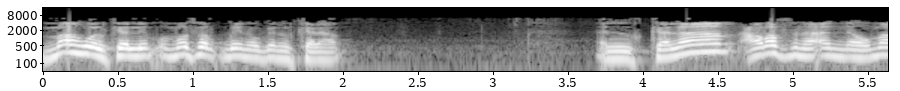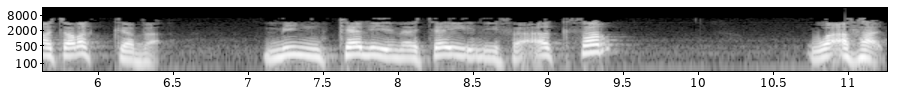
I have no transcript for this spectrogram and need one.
ما هو الكلم وما الفرق بينه وبين الكلام؟ الكلام عرفنا أنه ما تركب من كلمتين فأكثر وأفاد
